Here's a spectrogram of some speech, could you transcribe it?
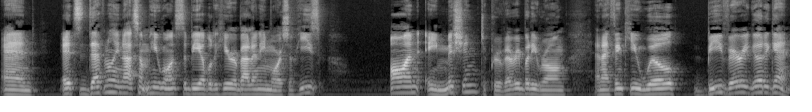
And it's definitely not something he wants to be able to hear about anymore. So he's on a mission to prove everybody wrong. And I think he will be very good again.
